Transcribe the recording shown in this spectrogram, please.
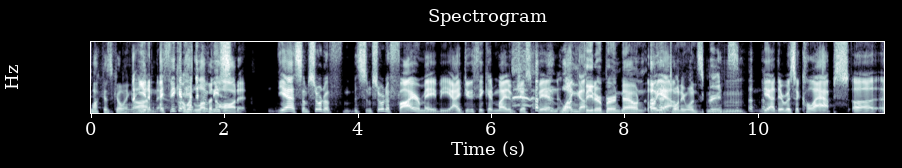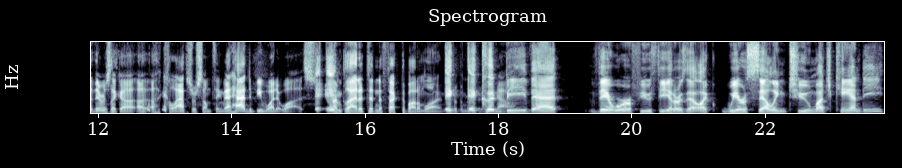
fuck is going on? you know, I think it I had would to love an be audit. Yeah, some sort of some sort of fire. Maybe I do think it might have just been One like a, theater burned down. Oh, yeah. 21 screens. Mhm. yeah. There was a collapse. Uh, there was like a, a, a collapse or something. That had to be what it was. It- it- I'm glad it didn't affect the bottom line it, for the movie. it could No. be that there were a few theaters that like we are selling too much candy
